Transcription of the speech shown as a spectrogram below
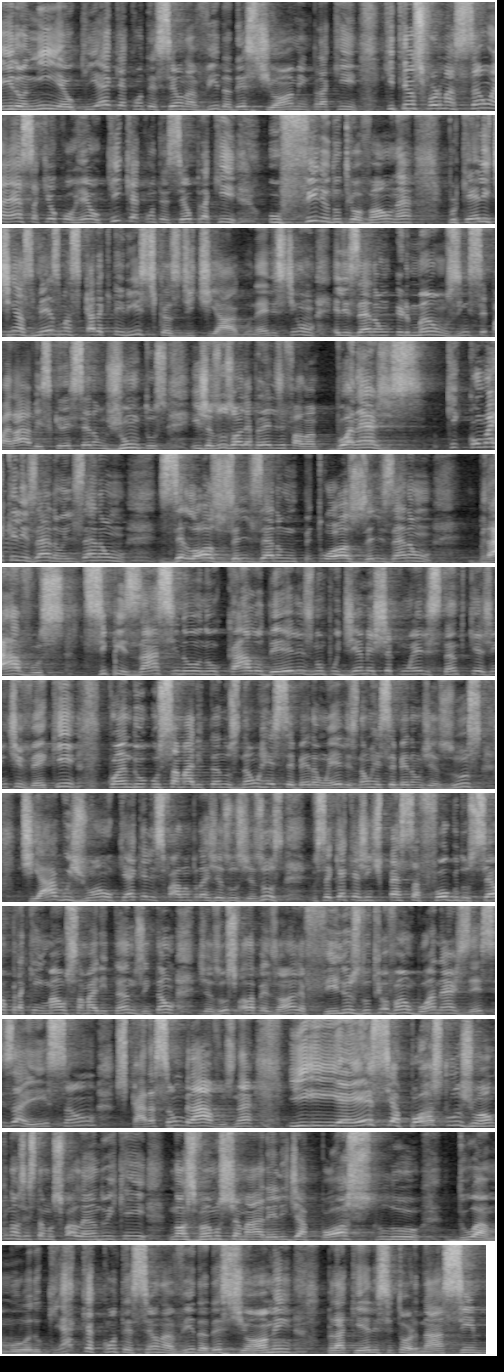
ironia, o que é que aconteceu na vida deste homem, para que, que transformação é essa que ocorreu? O que, que aconteceu para que o filho do trovão, né? Porque ele tinha as mesmas características de Tiago, né? Eles tinham, eles eram irmãos inseparáveis, cresceram juntos, e Jesus olha para eles e fala: Boanerges, que, como é que eles eram? Eles eram zelosos, eles eram impetuosos, eles eram bravos, se pisasse no, no calo deles, não podia mexer com eles, tanto que a gente vê que quando os samaritanos não receberam eles, não receberam Jesus, Tiago e João, o que é que eles falam para Jesus? Jesus, você quer que a gente peça fogo do céu para queimar os samaritanos? Então, Jesus fala para eles: olha, filhos do trovão, Boanerges, esses aí são, os caras são bravos, né? E, e é esse apóstolo João que nós estamos falando e que nós vamos chamar ele de apóstolo do amor amor. O que é que aconteceu na vida deste homem para que ele se tornasse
